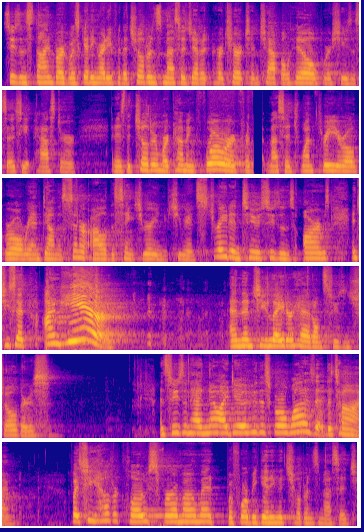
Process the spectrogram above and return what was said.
Susan Steinberg was getting ready for the children's message at her church in Chapel Hill, where she's associate pastor. And as the children were coming forward for that message, one three year old girl ran down the center aisle of the sanctuary and she ran straight into Susan's arms and she said, I'm here! and then she laid her head on Susan's shoulders. And Susan had no idea who this girl was at the time. But she held her close for a moment before beginning the children's message.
